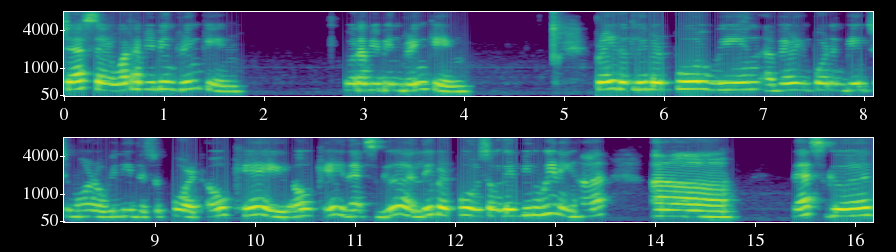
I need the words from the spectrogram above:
Chester, what have you been drinking? What have you been drinking? Pray that Liverpool win a very important game tomorrow. We need the support. Okay, okay, that's good. Liverpool, so they've been winning, huh? Uh, that's good.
